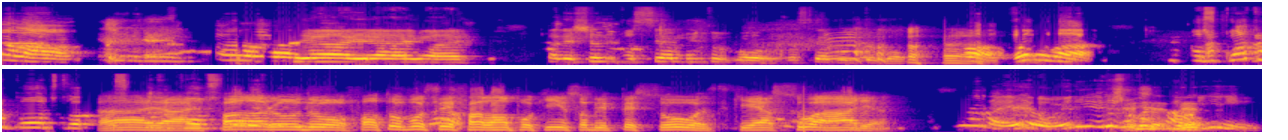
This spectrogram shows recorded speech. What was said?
Olha lá. Ai, ai, ai, ai. Alexandre, você é muito bom. Você é muito bom. Ó, vamos lá. Os quatro pontos do. Ai, quatro ai, pontos fala, Haroldo. Faltou você ah. falar um pouquinho sobre pessoas, que é a sua área. Não era eu, ele, ele jogou pra mim.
